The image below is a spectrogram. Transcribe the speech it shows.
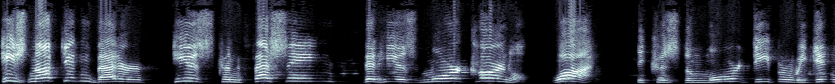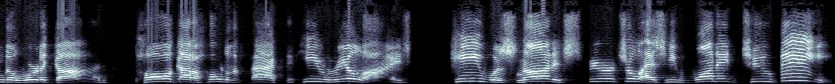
He's not getting better. He is confessing that he is more carnal. Why? Because the more deeper we get in the Word of God, Paul got a hold of the fact that he realized he was not as spiritual as he wanted to be.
